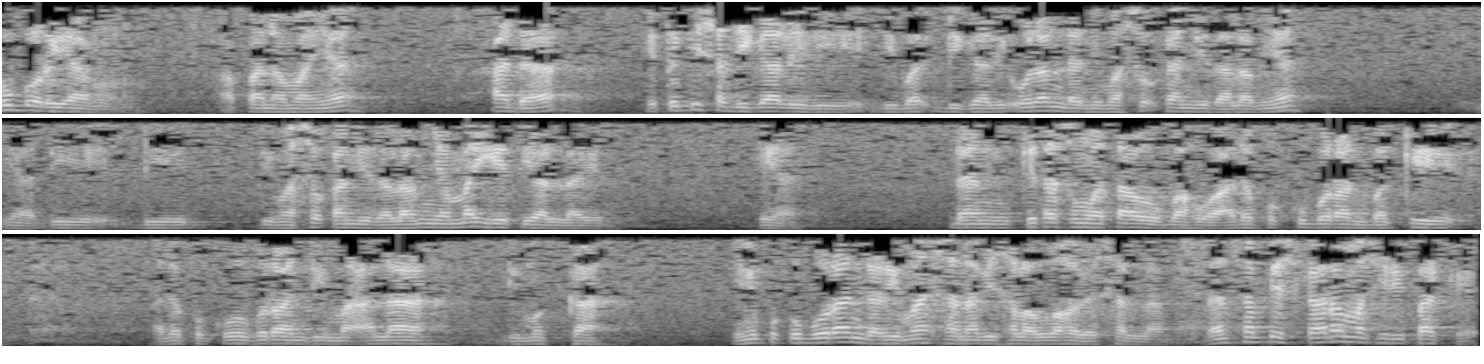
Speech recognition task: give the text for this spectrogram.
kubur yang apa namanya ada itu bisa digali di, digali ulang dan dimasukkan di dalamnya ya di di dimasukkan di dalamnya mayit yang lain. Ya. Dan kita semua tahu bahwa ada pekuburan baki, ada pekuburan di Ma'lah, di Mekah. Ini pekuburan dari masa Nabi Shallallahu Alaihi Wasallam dan sampai sekarang masih dipakai.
